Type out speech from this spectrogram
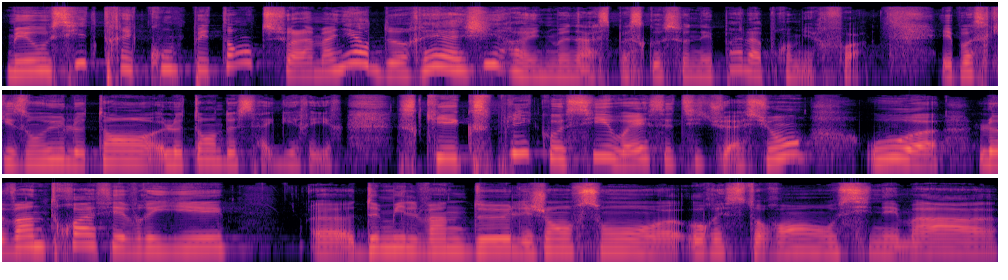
mais aussi très compétente sur la manière de réagir à une menace, parce que ce n'est pas la première fois, et parce qu'ils ont eu le temps, le temps de s'aguerrir. Ce qui explique aussi cette situation où euh, le 23 février 2022, euh, les gens sont euh, au restaurant, au cinéma, euh,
